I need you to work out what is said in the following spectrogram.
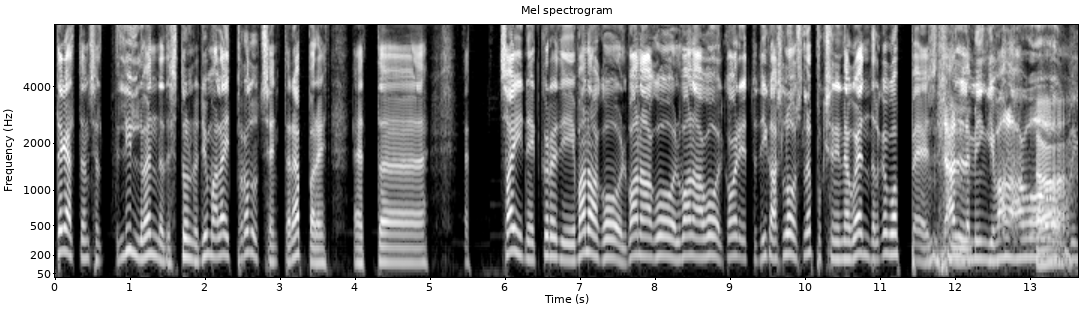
tegelikult on sealt lillvendadest tulnud jumala häid produtsente, räppareid, et, et sai neid kuradi vana kool, vana kool, vana kool korjatud igas loos, lõpuks oli nagu endal ka kopp ees, jälle mingi vana kool,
